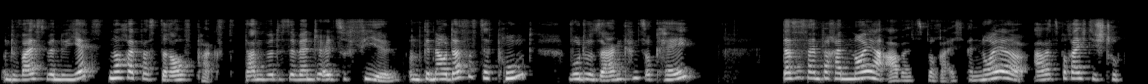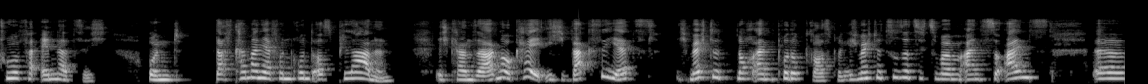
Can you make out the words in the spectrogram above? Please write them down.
und du weißt, wenn du jetzt noch etwas draufpackst, dann wird es eventuell zu viel. Und genau das ist der Punkt, wo du sagen kannst, okay, das ist einfach ein neuer Arbeitsbereich, ein neuer Arbeitsbereich, die Struktur verändert sich. Und das kann man ja von Grund aus planen. Ich kann sagen, okay, ich wachse jetzt ich möchte noch ein Produkt rausbringen. Ich möchte zusätzlich zu meinem 1 zu 1 äh,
